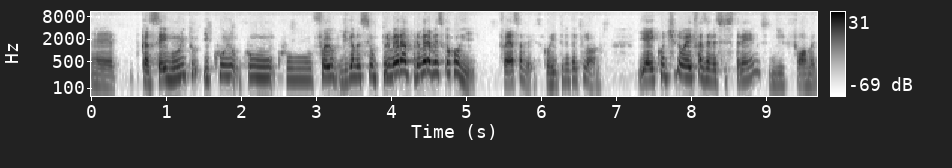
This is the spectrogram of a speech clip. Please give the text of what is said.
É, cansei muito e com, com, com, foi, digamos assim, a primeira, primeira vez que eu corri. Foi essa vez, corri 30 quilômetros. E aí continuei fazendo esses treinos de forma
